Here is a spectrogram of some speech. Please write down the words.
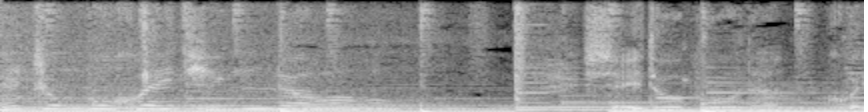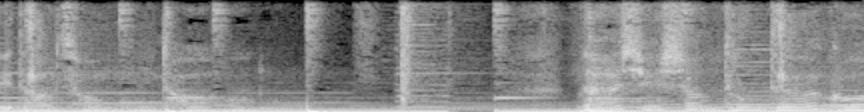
间终不会停留，谁都不能回到从头。那些伤痛的过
